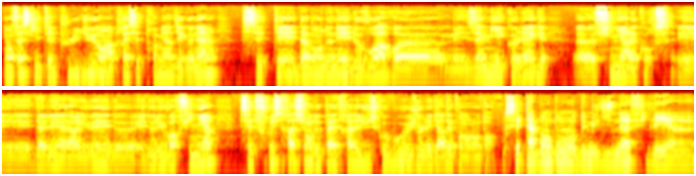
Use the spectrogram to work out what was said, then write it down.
Et en fait, ce qui était le plus dur après cette première diagonale, c'était d'abandonner et de voir euh, mes amis et collègues euh, finir la course et d'aller à l'arrivée et de, et de les voir finir. Cette frustration de ne pas être allé jusqu'au bout, et je l'ai gardé pendant longtemps. Cet abandon en 2019, il est euh,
